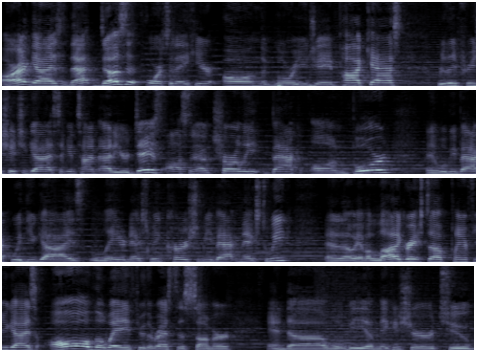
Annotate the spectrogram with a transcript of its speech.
All right, guys. That does it for today here on the Glory UGA podcast. Really appreciate you guys Second time out of your day. It's awesome to have Charlie back on board. And we'll be back with you guys later next week. Curtis should be back next week. And uh, we have a lot of great stuff planned for you guys all the way through the rest of the summer. And uh, we'll be uh, making sure to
